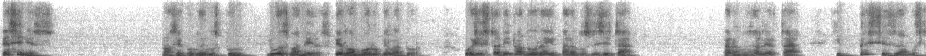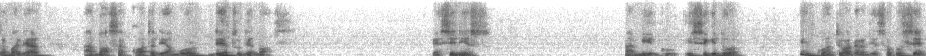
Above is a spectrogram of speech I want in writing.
Pense nisso. Nós evoluímos por duas maneiras, pelo amor ou pela dor. Hoje está vindo a dor aí para nos visitar, para nos alertar que precisamos trabalhar a nossa cota de amor dentro de nós. Pense nisso, amigo e seguidor, enquanto eu agradeço a você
